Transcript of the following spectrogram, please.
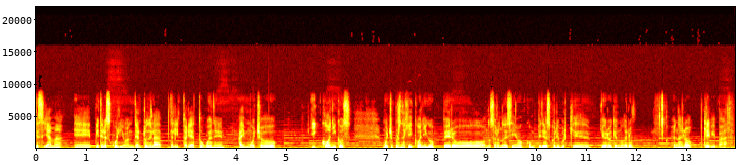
que se llama eh, Peter Scully. weón. Dentro de la, de la historia de estos weones hay muchos icónicos, muchos personajes icónicos, pero nosotros nos decidimos con Peter Scully porque yo creo que es uno de los uno de los creepypastas,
